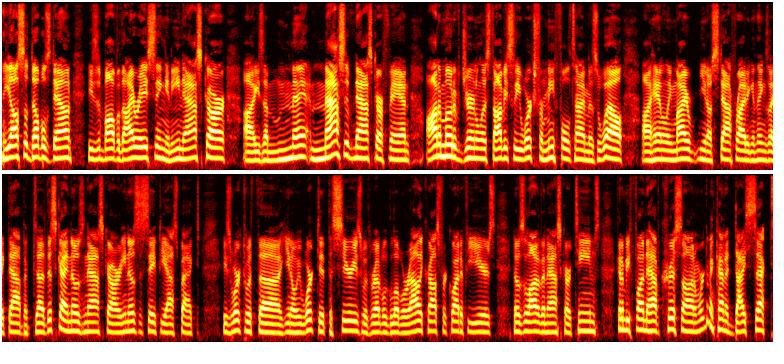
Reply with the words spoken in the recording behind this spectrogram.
He also doubles down. He's involved with iRacing and eNASCAR. Uh, he's a ma- massive NASCAR fan, automotive journalist. Obviously, he works for me full time as well, uh, handling my you know staff writing and things like that. But uh, this guy knows NASCAR. He knows the safety aspect. He's worked with uh, you know he worked at the series with Red Bull Global Rallycross for quite a few years. Knows a lot of the NASCAR teams. Going to be fun to have Chris on. We're going to kind of dissect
